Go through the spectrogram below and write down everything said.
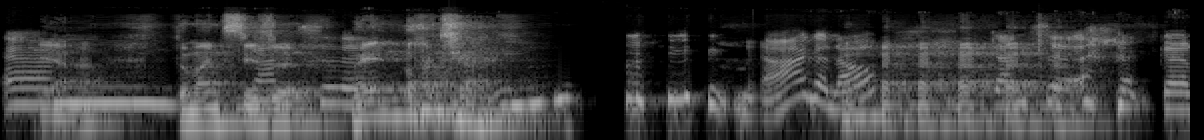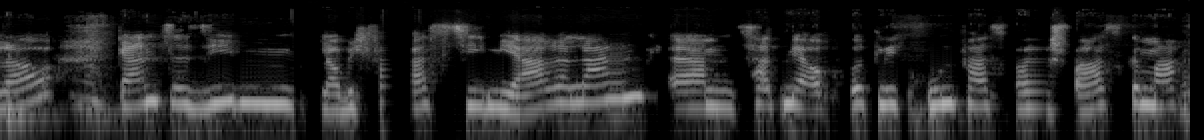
Ähm, ja, du meinst diese, ganze, ja, genau. Ganze, genau. Ganze sieben, glaube ich, fast sieben Jahre lang. Ähm, es hat mir auch wirklich unfassbar Spaß gemacht.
